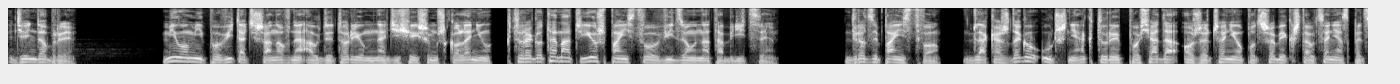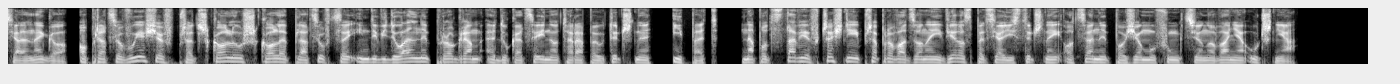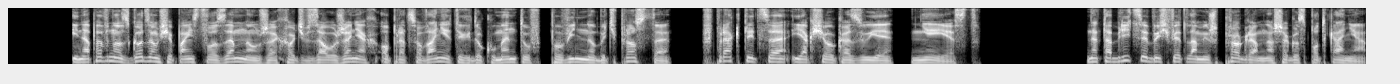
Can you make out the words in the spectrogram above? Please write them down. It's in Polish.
Dzień dobry. Miło mi powitać szanowne audytorium na dzisiejszym szkoleniu, którego temat już Państwo widzą na tablicy. Drodzy Państwo, dla każdego ucznia, który posiada orzeczenie o potrzebie kształcenia specjalnego, opracowuje się w przedszkolu, szkole, placówce indywidualny program edukacyjno-terapeutyczny IPET na podstawie wcześniej przeprowadzonej wielospecjalistycznej oceny poziomu funkcjonowania ucznia. I na pewno zgodzą się Państwo ze mną, że choć w założeniach opracowanie tych dokumentów powinno być proste, w praktyce, jak się okazuje, nie jest. Na tablicy wyświetlam już program naszego spotkania.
